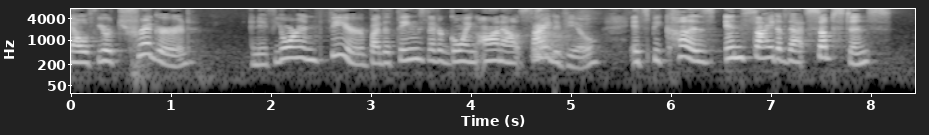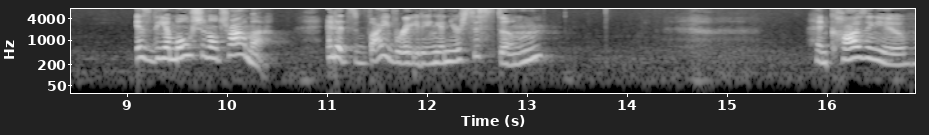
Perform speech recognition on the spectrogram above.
Now, if you're triggered and if you're in fear by the things that are going on outside of you, it's because inside of that substance is the emotional trauma and it's vibrating in your system and causing you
